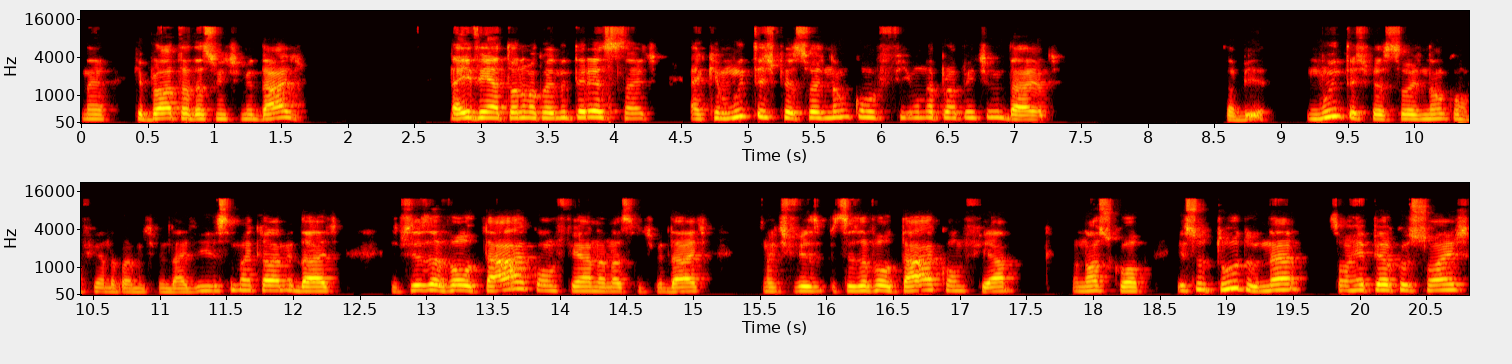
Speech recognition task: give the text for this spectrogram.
né, que brota da sua intimidade, Daí vem à tona uma coisa muito interessante, é que muitas pessoas não confiam na própria intimidade. Sabia? Muitas pessoas não confiam na própria intimidade, e isso é uma calamidade. A gente precisa voltar a confiar na nossa intimidade, a gente precisa voltar a confiar no nosso corpo. Isso tudo, né, são repercussões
